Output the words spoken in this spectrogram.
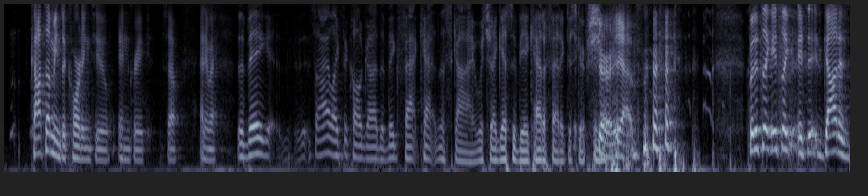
Kata means according to in Greek. So, anyway. the big. So I like to call God the big fat cat in the sky, which I guess would be a cataphatic description. Sure, yeah. But it's like it's like it's it, God is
